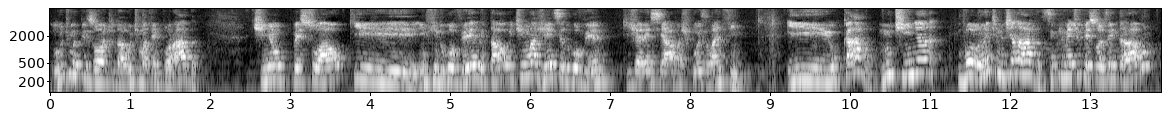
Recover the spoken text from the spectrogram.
o último episódio da última temporada, tinha o pessoal que, enfim, do governo e tal, e tinha uma agência do governo que gerenciava as coisas lá, enfim. E o carro não tinha volante, não tinha nada. Simplesmente as pessoas entravam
